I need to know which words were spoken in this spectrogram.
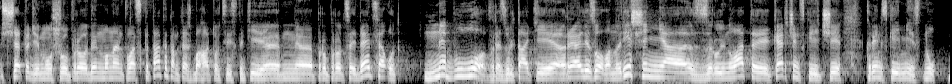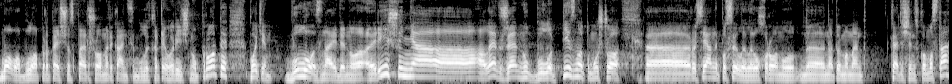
Ще тоді мушу про один момент вас спитати. Там теж багато в цій статті е, е, про, про це йдеться. От не було в результаті реалізовано рішення зруйнувати Керченський чи Кримський міст. Ну, мова була про те, що спершу американці були категорично проти. Потім було знайдено рішення, але вже ну було пізно, тому що е, росіяни посилили охорону е, на той момент. Керченського моста.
